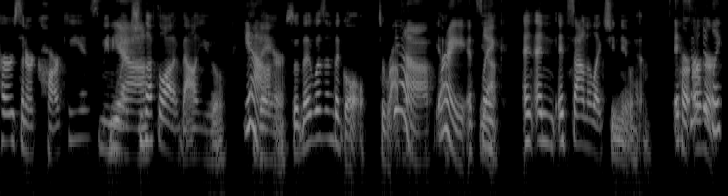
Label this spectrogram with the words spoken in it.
purse and her car keys, meaning, like, Yeah. she left a lot of value Yeah. there. So, that wasn't the goal to rob him. Yeah, Yeah. right. It's Yeah. like And, and it sounded like she knew him. It Her- sounded like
